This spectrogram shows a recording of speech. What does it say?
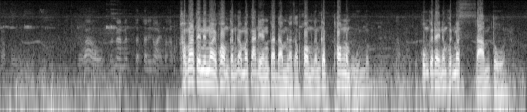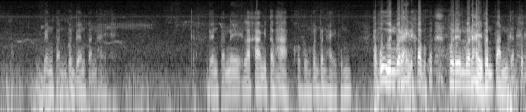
ครับผมแต่ว่าเอามันมามันตัดตัดหน่อยๆป่ะครับคำว่าแต่น้อยๆพร้อมกันก็เอามาตาแดงตาดำแล้วก็พร้อมกันกับท้องน้ำอุ่นครับครับ ผมก็ได้น้ำเพิ่นมาสามตัวแบ่งปันเพิ่นแบ่งปันให้ก็แบ่งปันในราคามิตรภาพครับผมเพิ่นเพิ่นให้ผม ถ้าผู้อื่นบ่ได้เด้อครับผู้อื่นบ่ได้เพิ่นปันกันแบ่เพิ่นง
